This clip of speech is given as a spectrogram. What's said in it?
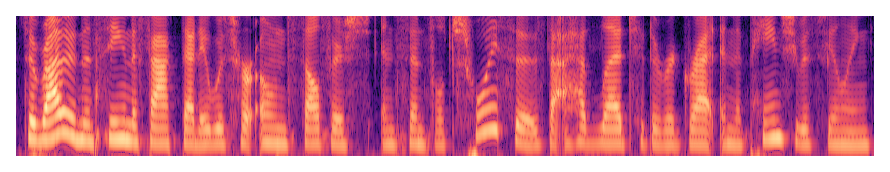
So rather than seeing the fact that it was her own selfish and sinful choices that had led to the regret and the pain she was feeling,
